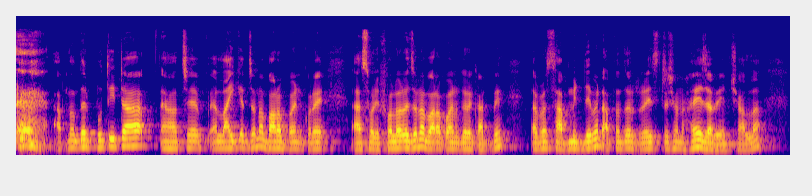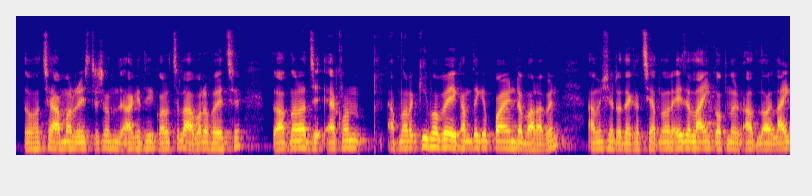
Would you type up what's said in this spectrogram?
আপনাদের প্রতিটা হচ্ছে লাইকের জন্য বারো পয়েন্ট করে সরি ফলোয়ারের জন্য বারো পয়েন্ট করে কাটবে। তারপর সাবমিট দেবেন, আপনাদের রেজিস্ট্রেশন হয়ে যাবে ইনশাল্লাহ তো হচ্ছে, আমার রেজিস্ট্রেশন আগে থেকে করা ছিল, আবারও হয়েছে। তো আপনারা যে এখন, আপনারা কীভাবে এখান থেকে পয়েন্টটা বাড়াবেন, আমি সেটা দেখাচ্ছি। আপনারা এই যে লাইক আপনার লাইক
